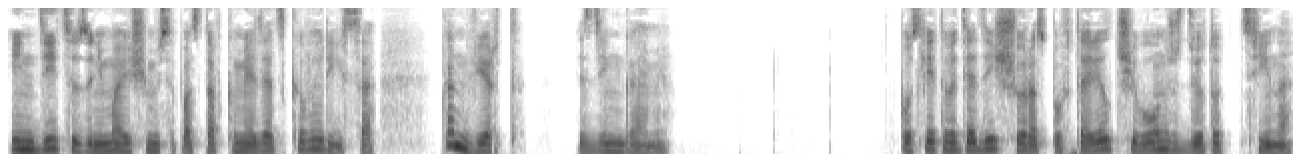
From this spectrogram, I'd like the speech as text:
индийцу, занимающемуся поставками азиатского риса, конверт с деньгами. После этого дядя еще раз повторил, чего он ждет от Тина.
